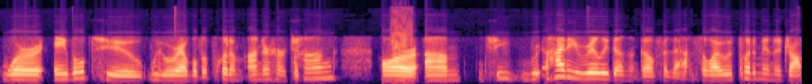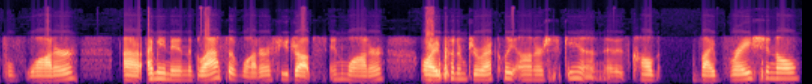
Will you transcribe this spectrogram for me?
were able to, we were able to put them under her tongue or um she Heidi really doesn't go for that. So I would put them in a drop of water, uh I mean in a glass of water, a few drops in water, or I put them directly on her skin and it's called vibrational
